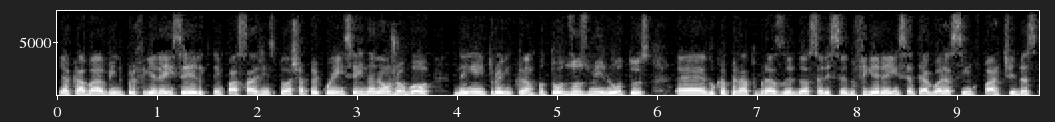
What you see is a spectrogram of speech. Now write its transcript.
e acaba vindo para o Figueirense, ele que tem passagens pela Chapecoense ainda não jogou, nem entrou em campo todos os minutos é, do Campeonato Brasileiro da Série C do Figueirense, até agora cinco partidas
